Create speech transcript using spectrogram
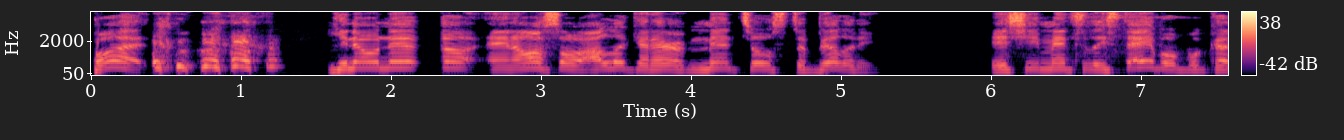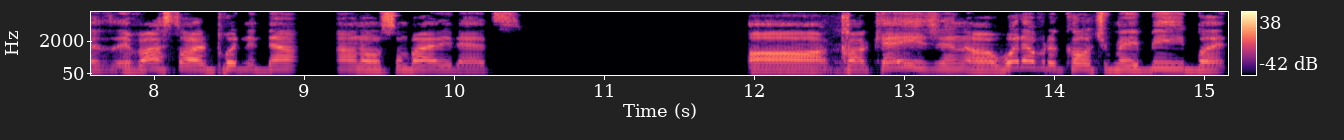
But you know, Neil, and also I look at her mental stability. Is she mentally stable? Because if I started putting it down on somebody that's uh Caucasian or whatever the culture may be, but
